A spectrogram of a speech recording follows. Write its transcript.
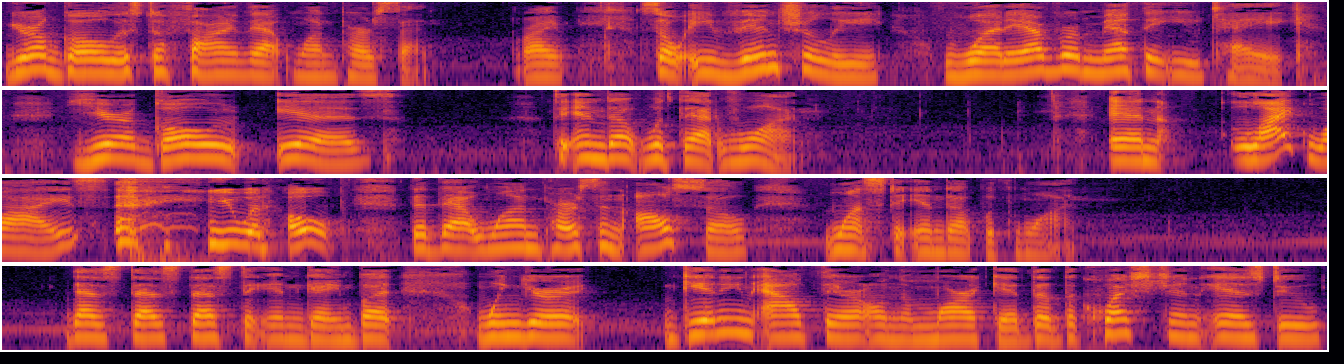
your goal is to find that one person, right? So, eventually, whatever method you take, your goal is to end up with that one. And likewise, you would hope that that one person also wants to end up with one. That's that's that's the end game. But when you're getting out there on the market, the, the question is do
